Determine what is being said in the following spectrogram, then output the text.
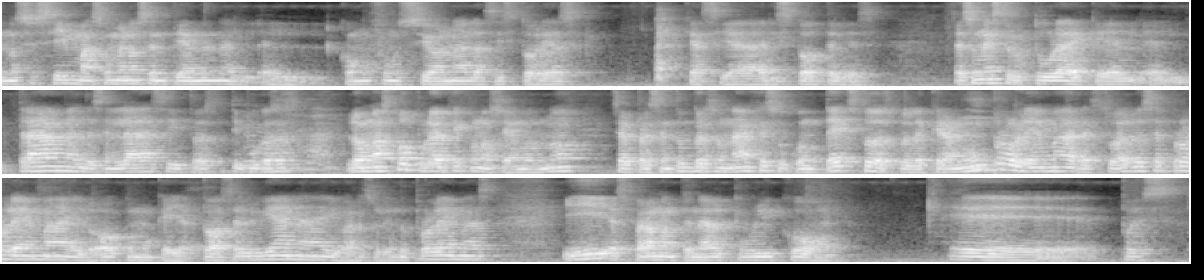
no sé si más o menos entienden el, el, cómo funcionan las historias que hacía Aristóteles es una estructura de que el, el, trama, el desenlace y todo este tipo de cosas, lo más popular que conocemos, ¿no? Se presenta un personaje, su contexto, después le crean un problema, resuelve ese problema y luego como que ya todo se aliviana y va resolviendo problemas y es para mantener al público eh, pues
